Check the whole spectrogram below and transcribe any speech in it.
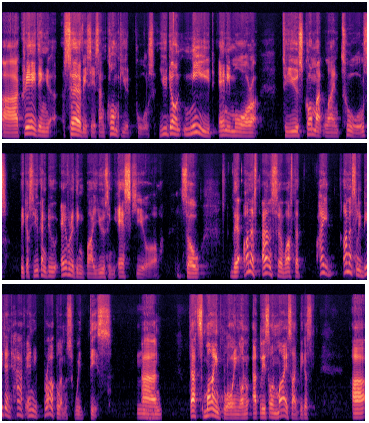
uh, creating services and compute pools. You don't need anymore to use command line tools because you can do everything by using SQL. So the honest answer was that I honestly didn't have any problems with this. Mm. And that's mind blowing on at least on my side because uh,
